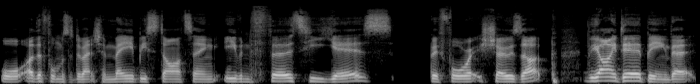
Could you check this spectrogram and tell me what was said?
or other forms of dementia may be starting even 30 years before it shows up. The idea being that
